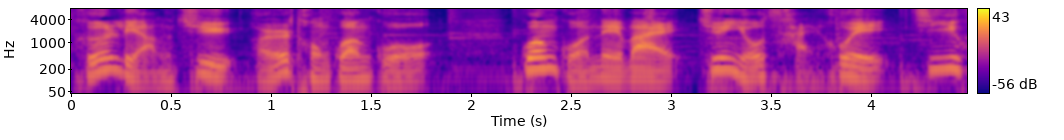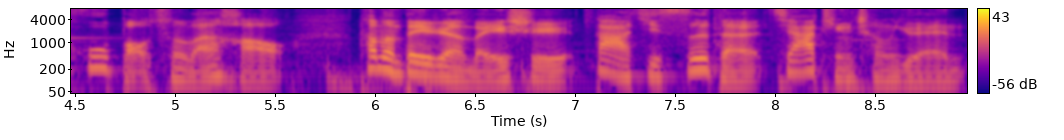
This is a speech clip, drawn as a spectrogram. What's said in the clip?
和两具儿童棺椁。棺椁内外均有彩绘，几乎保存完好。他们被认为是大祭司的家庭成员。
